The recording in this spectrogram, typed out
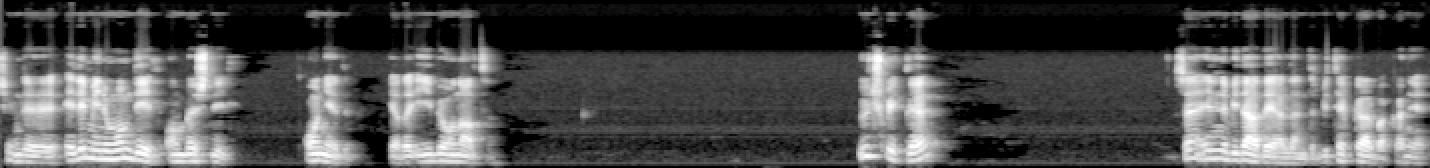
Şimdi eli minimum değil. 15 değil. 17 ya da iyi bir 16. 3 bikle Sen elini bir daha değerlendir. Bir tekrar bak. Hani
